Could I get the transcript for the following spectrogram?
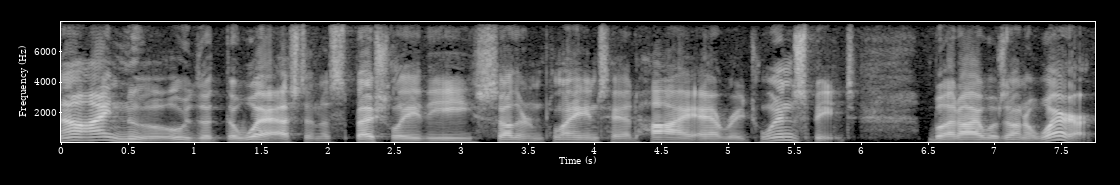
Now, I knew that the West, and especially the southern plains, had high average wind speeds, but I was unaware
